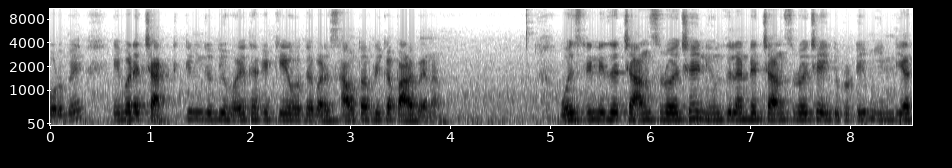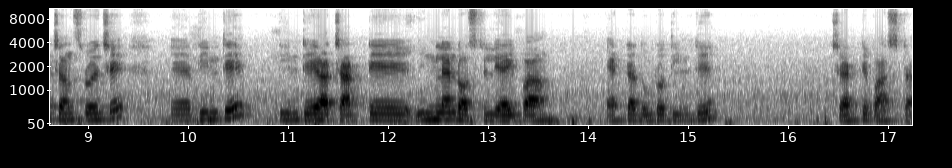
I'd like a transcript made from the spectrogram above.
করবে। এবারে চারটি টিম যদি হয়ে থাকে, কে হতে পারে? সাউথ আফ্রিকা পারবে না। ওয়েস্ট ইন্ডিজের চান্স রয়েছে নিউজিল্যান্ডের চান্স রয়েছে, এই দুটো টিম ইন্ডিয়ার চান্স রয়েছে তিনটে তিনটে আর চারটে ইংল্যান্ড অস্ট্রেলিয়া এই পা, একটা, দুটো, তিনটে। চারটে পাঁচটা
